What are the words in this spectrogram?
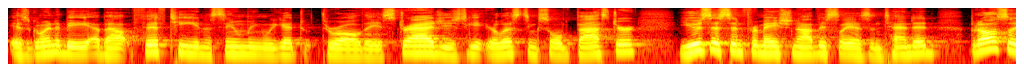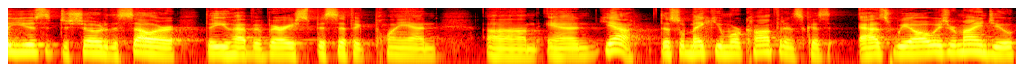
is going to be about 15 assuming we get through all these strategies to get your listing sold faster. Use this information obviously as intended, but also use it to show to the seller that you have a very specific plan um, and yeah, this will make you more confident because, as we always remind you,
